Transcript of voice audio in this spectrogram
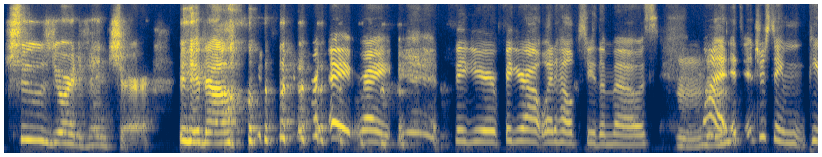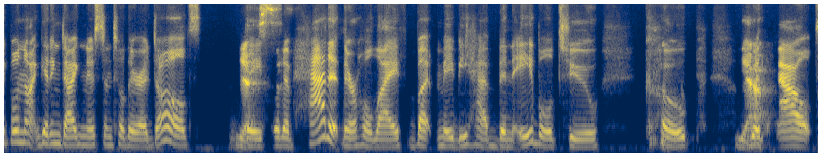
choose your adventure, you know? right, right. Figure figure out what helps you the most. Mm-hmm. But it's interesting, people not getting diagnosed until they're adults. Yes. They would have had it their whole life, but maybe have been able to cope yeah. without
